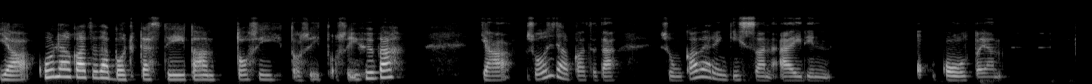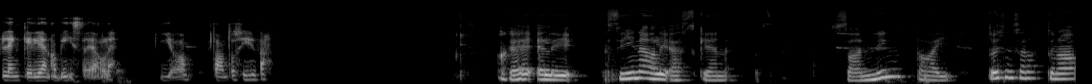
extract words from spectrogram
Ja kuunnelkaa tätä podcastia, tää on tosi, tosi, tosi hyvä. Ja suositelkaa tätä sun kaverin kissan äidin kouluttajan lenkkeilijän omistajalle. Joo, tää on tosi hyvä. Okei, okay, eli siinä oli äsken Sannin tai toisin sanottuna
